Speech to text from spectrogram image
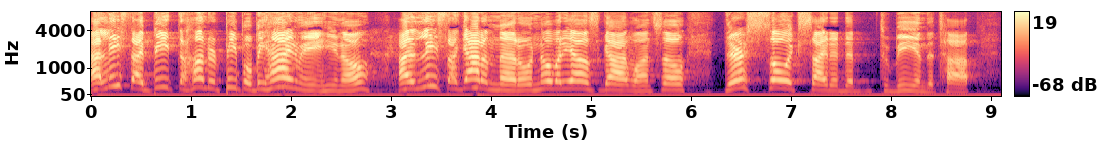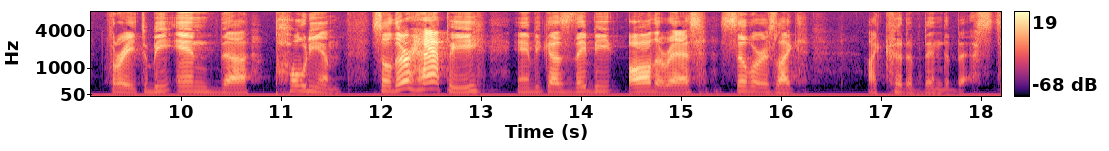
at least I beat the hundred people behind me, you know. At least I got a medal, and nobody else got one. So they're so excited to, to be in the top three, to be in the podium. So they're happy and because they beat all the rest, silver is like, I could have been the best.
